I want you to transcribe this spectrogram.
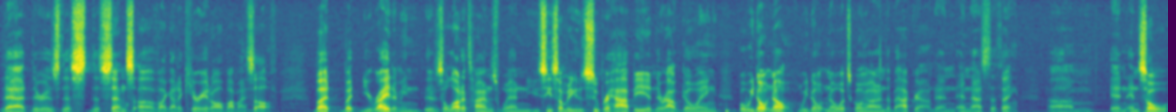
that there is this this sense of I got to carry it all by myself. But, but you're right. I mean, there's a lot of times when you see somebody who's super happy and they're outgoing, but we don't know. We don't know what's going on in the background, and, and that's the thing. Um, and, and so,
